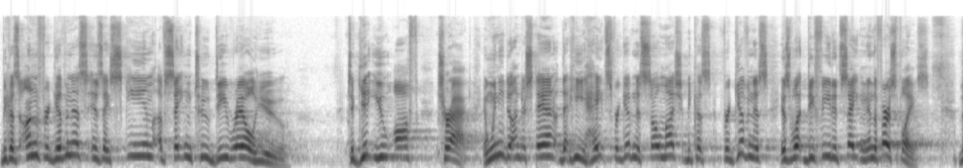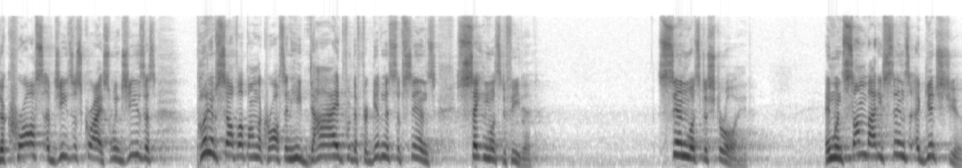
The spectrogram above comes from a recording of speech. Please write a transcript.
Because unforgiveness is a scheme of Satan to derail you to get you off track. And we need to understand that he hates forgiveness so much because forgiveness is what defeated Satan in the first place. The cross of Jesus Christ, when Jesus put himself up on the cross and he died for the forgiveness of sins, Satan was defeated. Sin was destroyed. And when somebody sins against you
